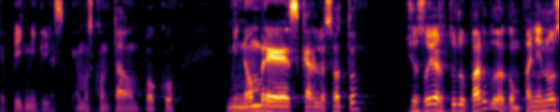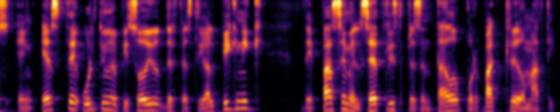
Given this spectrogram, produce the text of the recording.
de Picnic les hemos contado un poco. Mi nombre es Carlos Soto. Yo soy Arturo Pardo, acompáñanos en este último episodio del Festival Picnic de Páseme el Setlist presentado por Back Credomatic.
